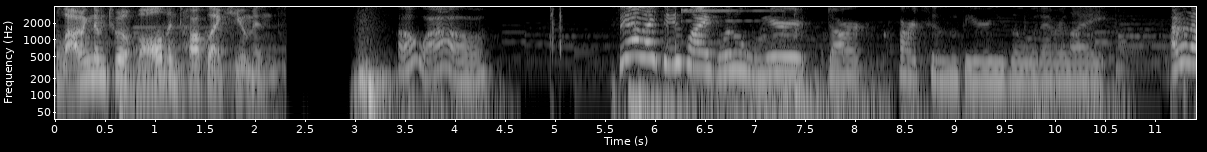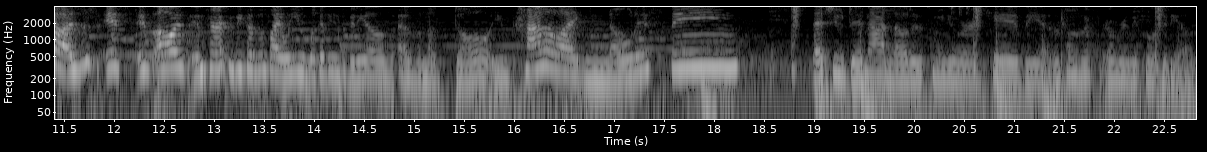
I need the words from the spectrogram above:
allowing them to evolve and talk like humans. Oh wow. See, I like these like little weird dark cartoon theories or whatever. Like, I don't know. It's just it's it's always interesting because it's like when you look at these videos as an adult, you kind of like notice things that you did not notice when you were a kid. But yeah, this was a, a really cool video.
